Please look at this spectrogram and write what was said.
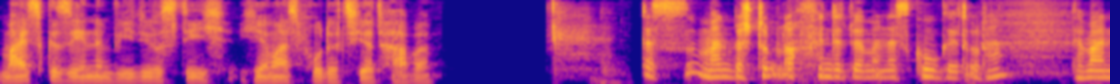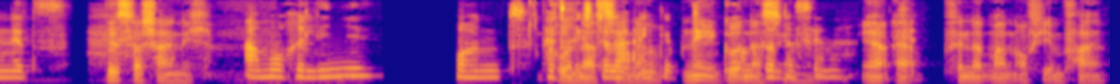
meistgesehenen Videos, die ich jemals produziert habe. Das man bestimmt noch findet, wenn man es googelt, oder? Wenn man jetzt Höchstwahrscheinlich. Amorelie und Patrick Steller Gründerszene. eingibt. Nee, Und Gründerszene. Gründerszene. Ja, ja, findet man auf jeden Fall.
